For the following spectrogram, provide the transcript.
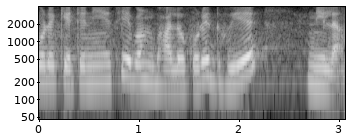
করে কেটে নিয়েছি এবং ভালো করে ধুয়ে নিলাম।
